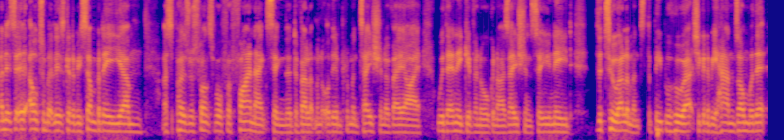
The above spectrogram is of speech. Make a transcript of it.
and it's ultimately it's going to be somebody, um, I suppose, responsible for financing the development or the implementation of AI with any given organisation. So you need the two elements: the people who are actually going to be hands-on with it,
